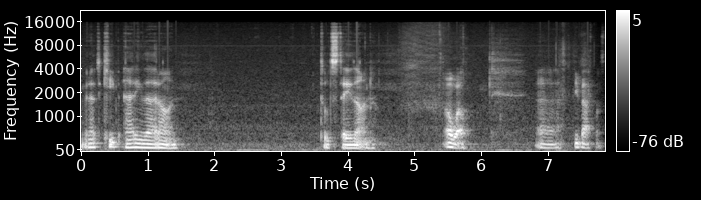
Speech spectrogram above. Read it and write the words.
I'm gonna have to keep adding that on till it stays on. Oh well. Uh, be back once.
